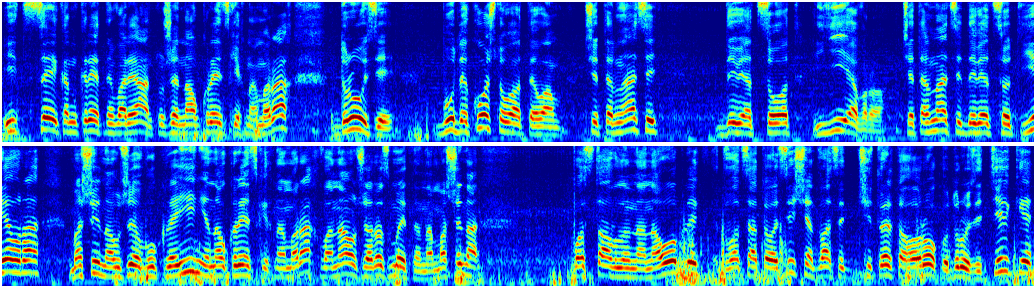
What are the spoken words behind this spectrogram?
І цей конкретний варіант уже на українських номерах. Друзі, буде коштувати вам 14 900 євро. 14 900 євро. Машина вже в Україні на українських номерах, вона вже розмитнена. Машина поставлена на облік 20 січня 2024 року, друзі, тільки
